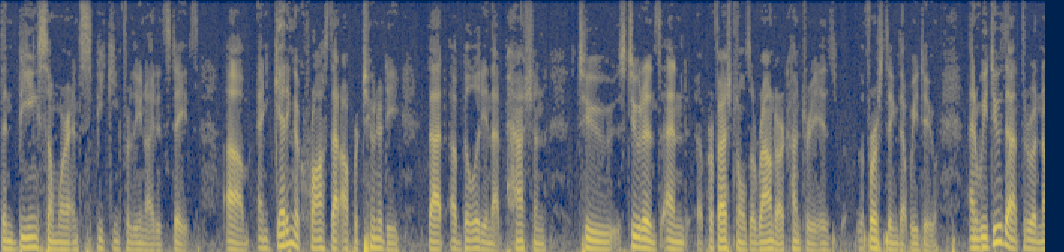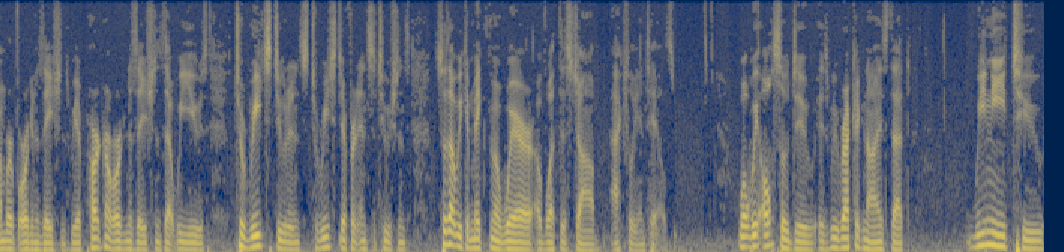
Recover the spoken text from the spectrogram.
than being somewhere and speaking for the United States, um, and getting across that opportunity, that ability, and that passion to students and uh, professionals around our country is the first thing that we do. And we do that through a number of organizations. We have partner organizations that we use to reach students, to reach different institutions, so that we can make them aware of what this job actually entails. What we also do is we recognize that we need to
